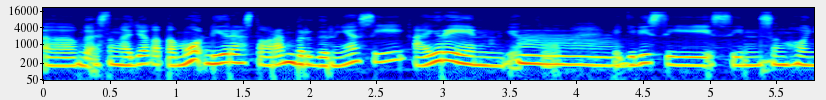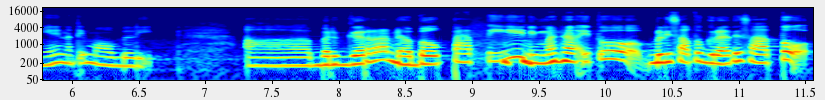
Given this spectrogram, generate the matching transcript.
eh, nggak sengaja ketemu di restoran burgernya si Airin gitu. Ya, jadi si Shin Seung Ho ini nanti mau beli uh, burger double patty di mana itu beli satu gratis satu.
